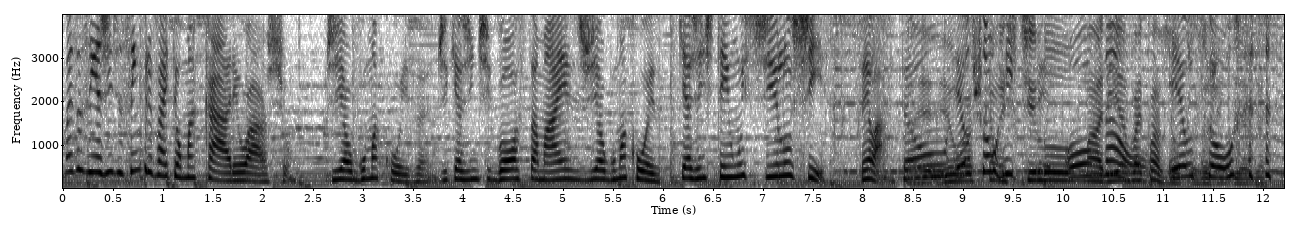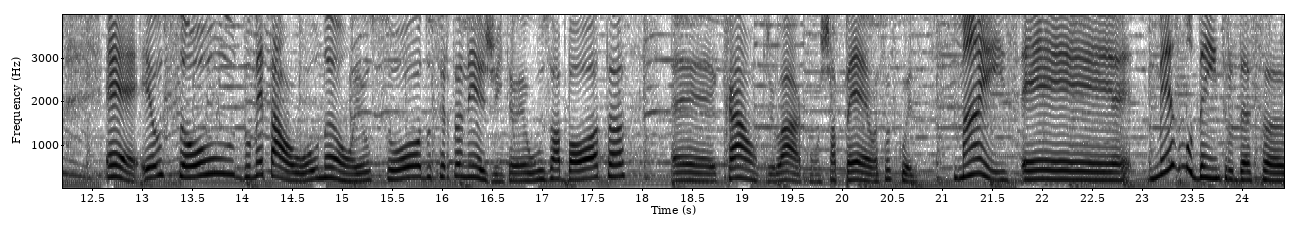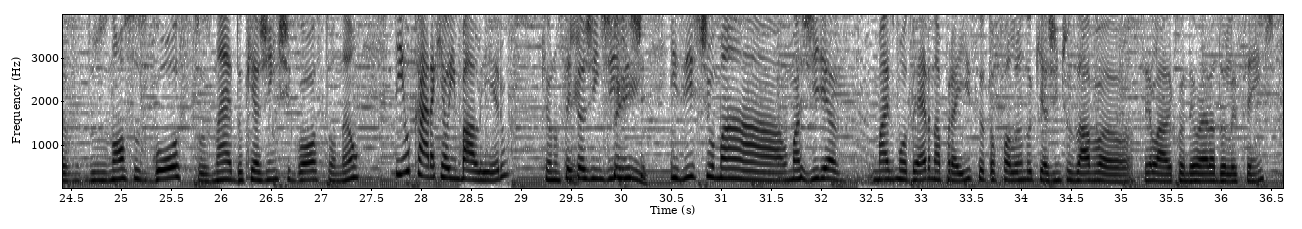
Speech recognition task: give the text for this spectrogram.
Mas assim, a gente sempre vai ter uma cara, eu acho, de alguma coisa, de que a gente gosta mais de alguma coisa, que a gente tem um estilo X, sei lá. Então, É, eu eu, sou que é um hipster estilo ou Maria não. vai com as eu outras sou hoje em dia, né? É, eu sou do metal, ou não, eu sou do sertanejo, então eu uso a bota é, country lá, com o chapéu, essas coisas. Mas, é, mesmo dentro dessas, dos nossos gostos, né, do que a gente gosta ou não, tem o cara que é o embaleiro, que eu não sei Sim. se hoje em dia Sim. existe, existe uma, uma gíria mais moderna pra isso, eu tô falando que a gente usava, sei lá, quando eu era adolescente.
